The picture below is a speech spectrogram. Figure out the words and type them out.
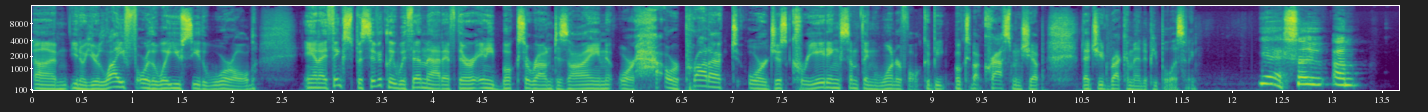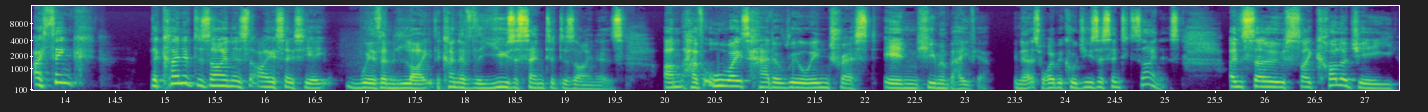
um, you know, your life or the way you see the world. And I think specifically within that, if there are any books around design or or product or just creating something wonderful, could be books about craftsmanship that you'd recommend to people listening. Yeah. So um, I think the kind of designers that I associate with and like, the kind of the user centered designers um, have always had a real interest in human behavior. You know, that's why we're called user centered designers. And so psychology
